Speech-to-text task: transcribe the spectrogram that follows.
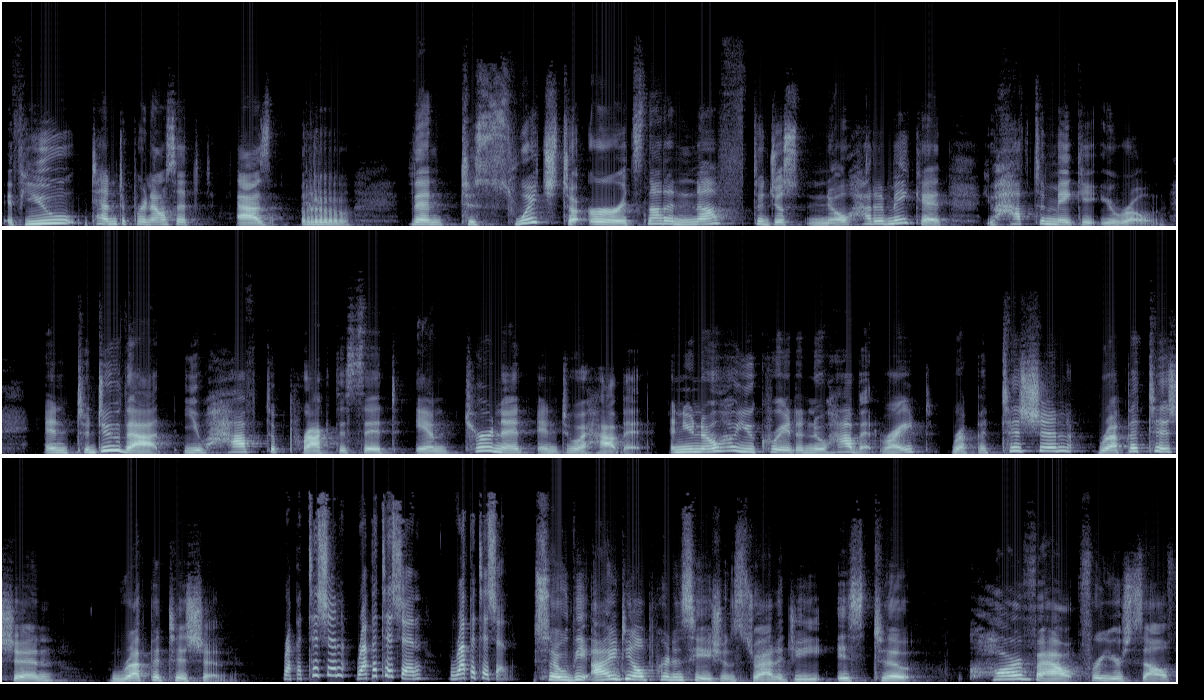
If you tend to pronounce it as r, then to switch to er, it's not enough to just know how to make it. You have to make it your own. And to do that, you have to practice it and turn it into a habit. And you know how you create a new habit, right? Repetition, repetition, repetition. Repetition, repetition, repetition. So the ideal pronunciation strategy is to carve out for yourself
